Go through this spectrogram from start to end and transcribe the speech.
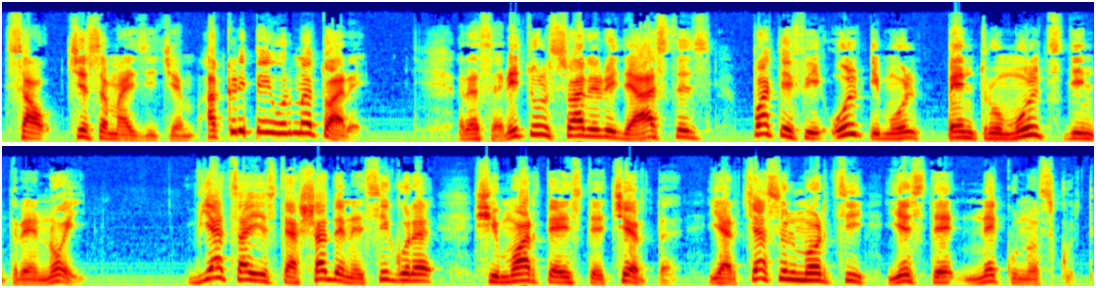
sau, ce să mai zicem, a clipei următoare. Răsăritul soarelui de astăzi poate fi ultimul pentru mulți dintre noi. Viața este așa de nesigură și moartea este certă, iar ceasul morții este necunoscut.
